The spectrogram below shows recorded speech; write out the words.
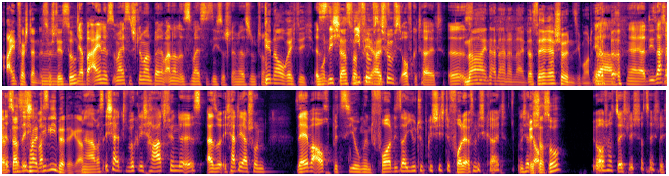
Einverständnis, verstehst du? Mhm. Ja, bei einem ist es meistens schlimmer und bei dem anderen ist es meistens nicht so schlimm. Das stimmt schon. Genau, richtig. Es ist Und nicht das, nie wir halt, 50-50 aufgeteilt. Äh, Nein, nein, nein, nein, nein. Das wäre ja schön, Simon. Ja, ja, ja. Die Sache das ist, was ist ich, halt was, die Liebe, Digga. Ja, was ich halt wirklich hart finde, ist, also ich hatte ja schon selber auch Beziehungen vor dieser YouTube-Geschichte, vor der Öffentlichkeit. Und ich hatte Ist auch, das so? Ja, tatsächlich, tatsächlich.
